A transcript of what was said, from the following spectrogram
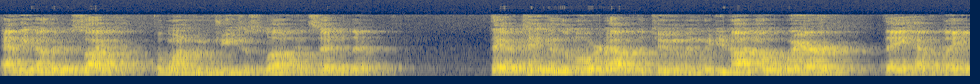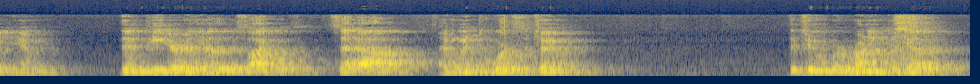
and the other disciple, the one whom Jesus loved, and said to them, They have taken the Lord out of the tomb, and we do not know where they have laid him. Then Peter and the other disciples set out and went towards the tomb. The two were running together,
